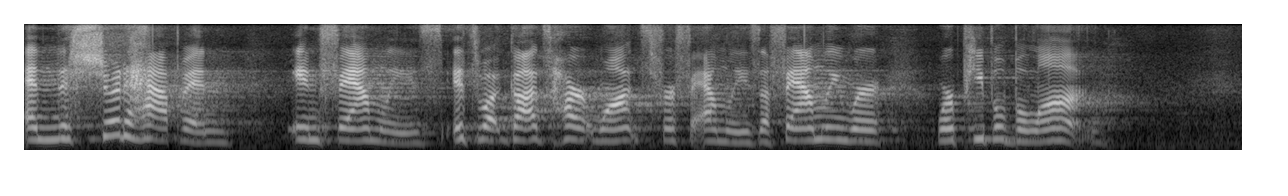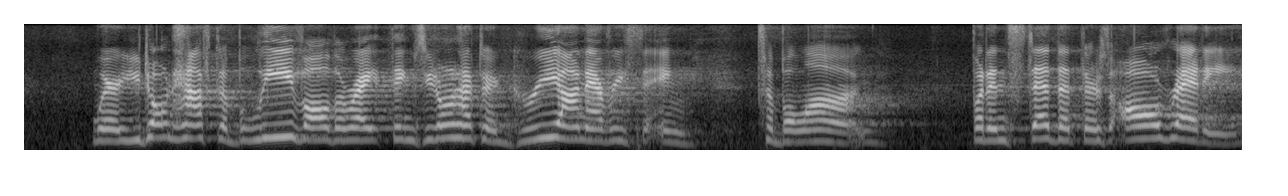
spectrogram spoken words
and this should happen in families. It's what God's heart wants for families a family where, where people belong, where you don't have to believe all the right things, you don't have to agree on everything to belong, but instead that there's already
